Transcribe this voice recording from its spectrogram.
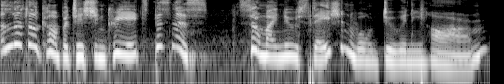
A little competition creates business, so my new station won't do any harm.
